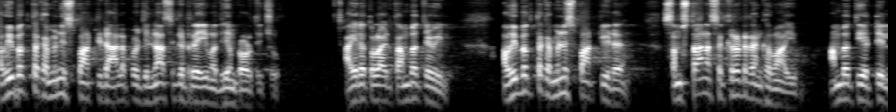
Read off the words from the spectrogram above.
അവിഭക്ത കമ്മ്യൂണിസ്റ്റ് പാർട്ടിയുടെ ആലപ്പുഴ ജില്ലാ സെക്രട്ടറിയായും അദ്ദേഹം പ്രവർത്തിച്ചു. ആയിരത്തി തൊള്ളായിരത്തി അമ്പത്തി ഏഴിൽ അവിഭക്ത കമ്മ്യൂണിസ്റ്റ് പാർട്ടിയുടെ സംസ്ഥാന സെക്രട്ടറി അംഗമായും അമ്പത്തിയെട്ടിൽ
